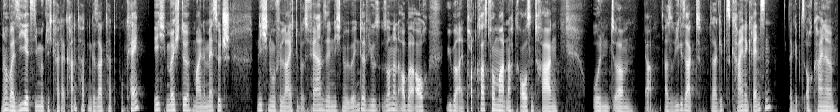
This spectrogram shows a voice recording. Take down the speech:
ne, weil sie jetzt die Möglichkeit erkannt hat und gesagt hat, okay, ich möchte meine Message nicht nur vielleicht übers Fernsehen, nicht nur über Interviews, sondern aber auch über ein Podcast-Format nach draußen tragen. Und ähm, ja, also wie gesagt, da gibt es keine Grenzen, da gibt es auch keine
